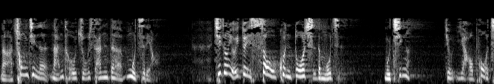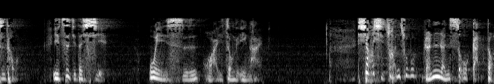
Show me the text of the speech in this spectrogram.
那冲进了南投竹山的木质寮，其中有一对受困多时的母子，母亲啊，就咬破指头，以自己的血喂食怀中的婴孩。消息传出，人人受感动。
